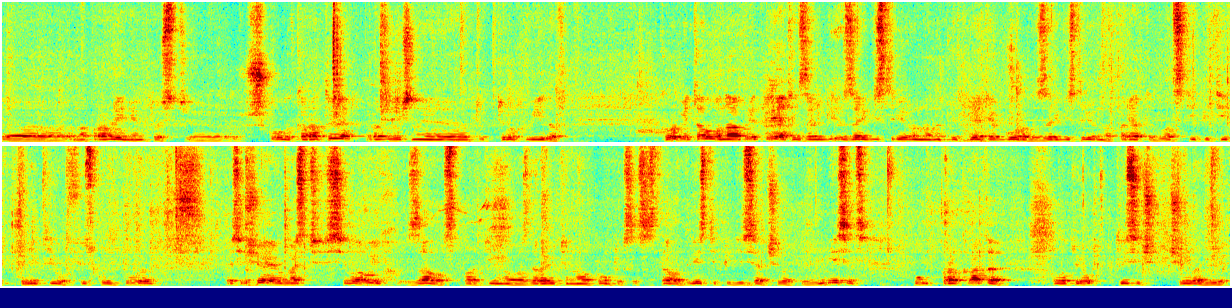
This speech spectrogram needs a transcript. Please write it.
э, направлений, то есть э, школы карате различные тут трех видов. Кроме того, на предприятиях зарегистрировано, на предприятиях города зарегистрировано порядка 25 коллективов физкультуры. Посещаемость силовых залов спортивного оздоровительного комплекса составила 250 человек в месяц. Пункт проката около 3000 человек.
